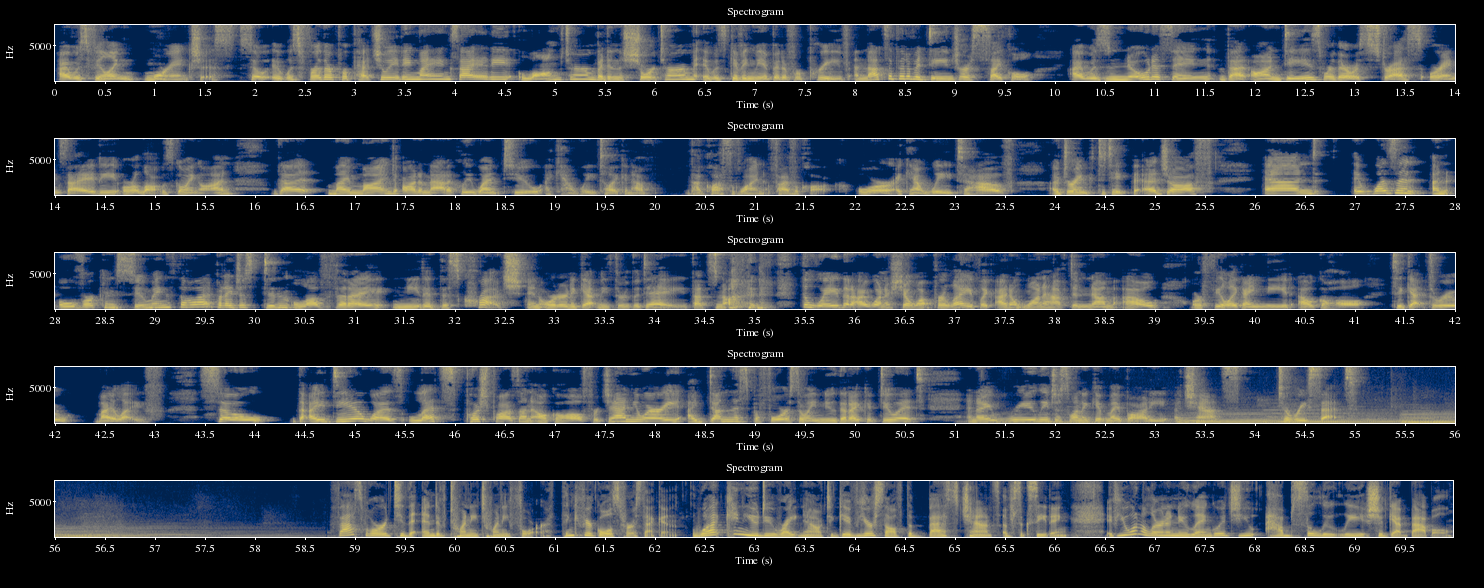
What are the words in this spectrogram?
I was feeling more anxious. So it was further perpetuating my anxiety long term, but in the short term, it was giving me a bit of reprieve. And that's a bit of a dangerous cycle. I was noticing that on days where there was stress or anxiety or a lot was going on, that my mind automatically went to, I can't wait till I can have that glass of wine at five o'clock, or I can't wait to have a drink to take the edge off. And it wasn't an over consuming thought, but I just didn't love that I needed this crutch in order to get me through the day. That's not the way that I want to show up for life. Like I don't want to have to numb out or feel like I need alcohol to get through my life. So the idea was let's push pause on alcohol for January. I'd done this before, so I knew that I could do it. And I really just want to give my body a chance to reset. Fast forward to the end of 2024. Think of your goals for a second. What can you do right now to give yourself the best chance of succeeding? If you want to learn a new language, you absolutely should get Babbel.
